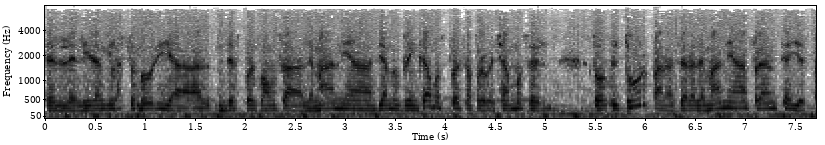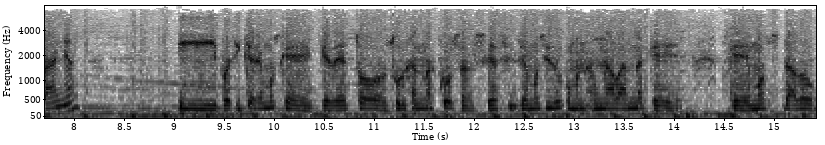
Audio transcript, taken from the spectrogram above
el, el ir al Glastonbury, al- después vamos a Alemania, ya nos brincamos, pues aprovechamos el, todo el tour para hacer Alemania, Francia y España. Y pues sí queremos que, que de esto surjan más cosas. Hemos sido como una, una banda que, que hemos dado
